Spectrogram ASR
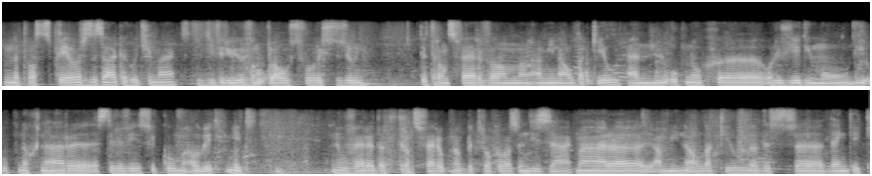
met wat spelers de zaken goed gemaakt. Dus die verhuur van Klaus vorig seizoen de transfer van Amin Al-Dakil. En nu ook nog eh, Olivier Dumont, die ook nog naar eh, STVV is gekomen. Al weet ik niet in hoeverre dat die transfer ook nog betrokken was in die zaak. Maar eh, Amin Al-Dakil, dat is eh, denk ik,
